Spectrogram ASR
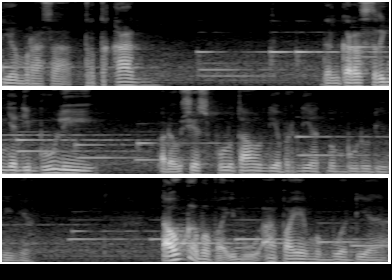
Dia merasa tertekan. Dan karena seringnya dibully, pada usia 10 tahun dia berniat membunuh dirinya. Tahukah Bapak Ibu apa yang membuat dia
